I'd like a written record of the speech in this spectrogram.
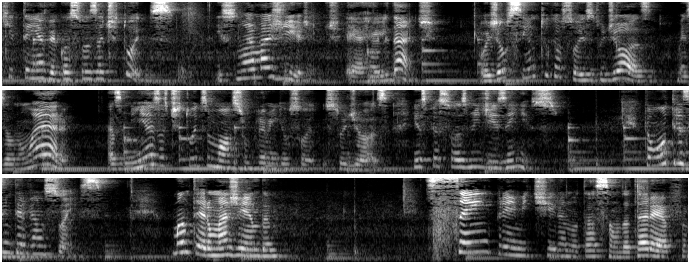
que tem a ver com as suas atitudes. Isso não é magia, gente, é a realidade. Hoje eu sinto que eu sou estudiosa, mas eu não era. As minhas atitudes mostram para mim que eu sou estudiosa e as pessoas me dizem isso. Então, outras intervenções: manter uma agenda, sempre emitir anotação da tarefa,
